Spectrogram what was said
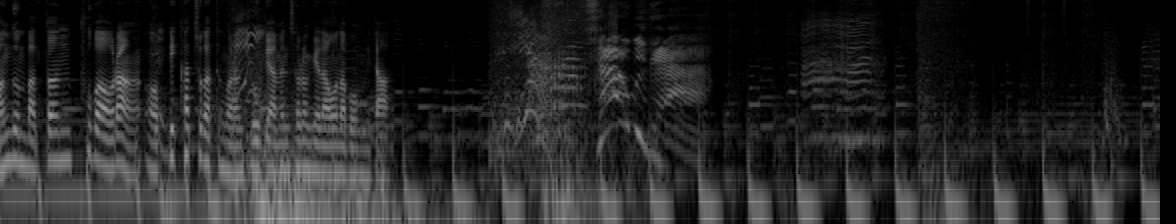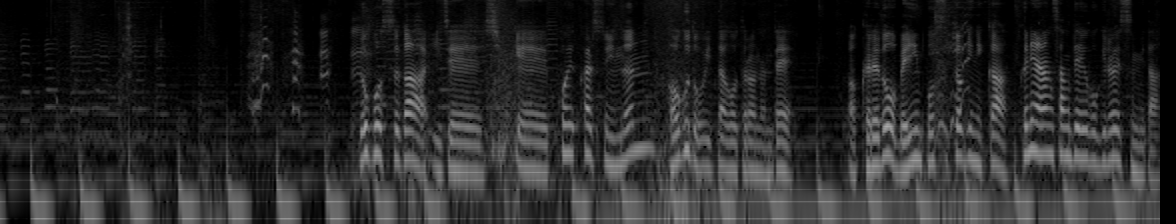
방금 봤던 푸바오랑 어, 피카츄 같은 거랑 교비하면 저런 게 나오나 봅니다 싸움이다. 요 보스가 이제 쉽게 포획할 수 있는 버그도 있다고 들었는데 어, 그래도 메인 보스 격이니까 그냥 상대해보기로 했습니다.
